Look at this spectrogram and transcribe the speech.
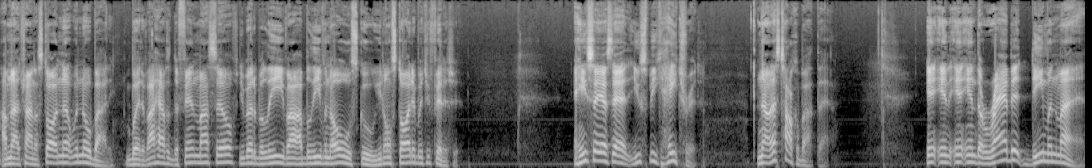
I'm not trying to start up with nobody. But if I have to defend myself, you better believe I, I believe in the old school. You don't start it, but you finish it. And he says that you speak hatred. Now let's talk about that. In in in the rabid demon mind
